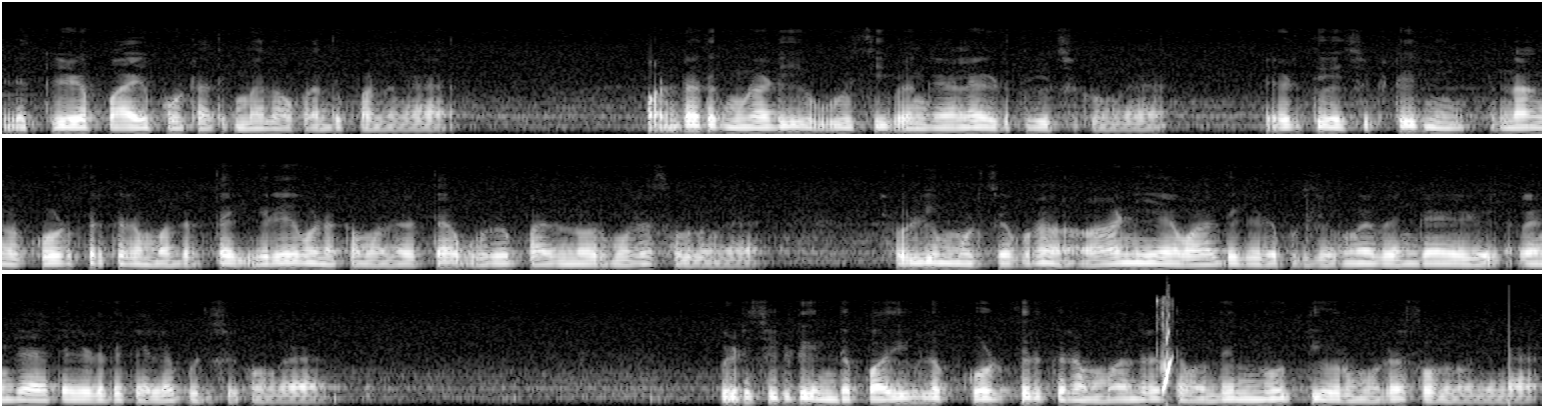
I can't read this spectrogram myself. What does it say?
இல்லை கீழே பாய் போட்டு அதுக்கு மேலே உட்காந்து பண்ணுங்கள் பண்ணுறதுக்கு முன்னாடி ஊசி வெங்காயம்லாம் எடுத்து வச்சுக்கோங்க. எடுத்து வச்சுக்கிட்டு நீ நாங்கள் கொடுத்துருக்கிற மந்திரத்தை இறைவணக்க மந்திரத்தை ஒரு பதினோரு முறை சொல்லுங்கள் சொல்லி முடிச்சப்பறம் ஆணியை வலது கையில் பிடிச்சிக்கோங்க. வெங்காய வெங்காயத்தை இடது கையில் பிடிச்சிக்கோங்க. பிடிச்சிக்கிட்டு இந்த பதிவில் கொடுத்துருக்கிற மந்திரத்தை வந்து நூற்றி ஒரு முறை சொல்லணும் நீங்கள்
